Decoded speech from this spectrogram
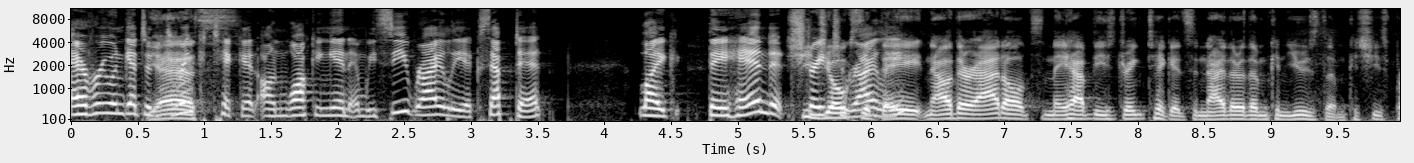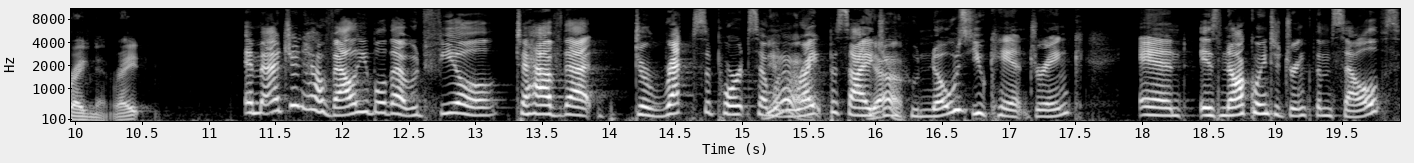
everyone gets a drink ticket on walking in, and we see Riley accept it. Like they hand it She straight to jokes that Riley. they now they're adults and they have these drink tickets and neither of them can use them because she's pregnant, right? Imagine how valuable that would feel to have that direct support someone Yeah. right beside Yeah. you who knows you can't drink and is not going to drink themselves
